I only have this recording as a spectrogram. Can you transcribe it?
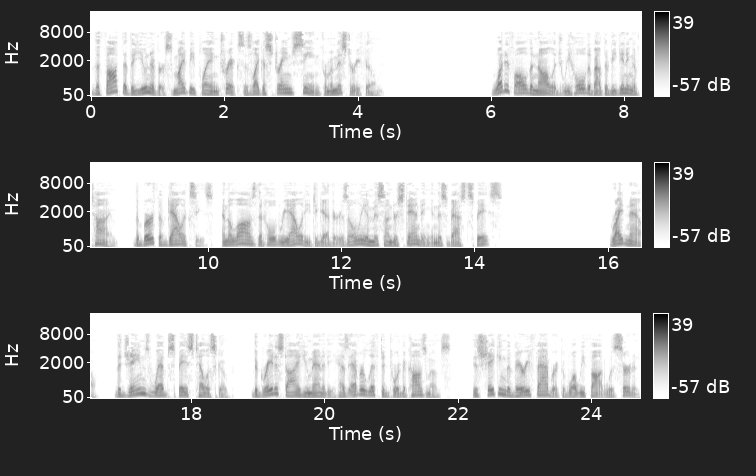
The thought that the universe might be playing tricks is like a strange scene from a mystery film. What if all the knowledge we hold about the beginning of time, the birth of galaxies, and the laws that hold reality together is only a misunderstanding in this vast space? Right now, the James Webb Space Telescope, the greatest eye humanity has ever lifted toward the cosmos, is shaking the very fabric of what we thought was certain.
